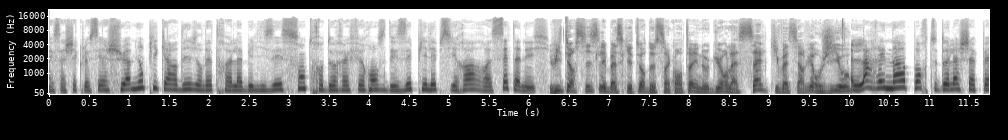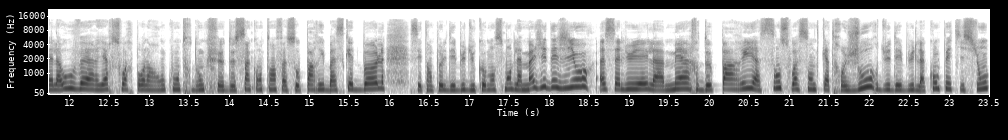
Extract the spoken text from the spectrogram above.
Et sachez que le CHU Amiens-Picardie vient d'être labellisé Centre de référence des épilepsies rares cette année. 8h06, les basketteurs de Saint-Quentin inaugurent la salle qui va servir au JO. L'Arena Porte de la Chapelle a ouvert hier soir pour la rencontre donc de Saint-Quentin face au Paris Basketball. C'est un peu le début du commencement de la magie des JO, a salué la maire de Paris à 164 jours du début de la compétition.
